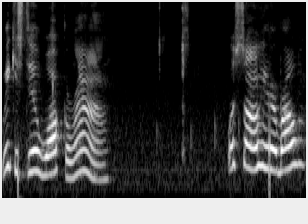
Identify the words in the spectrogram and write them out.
We can still walk around. What's on here, bro?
